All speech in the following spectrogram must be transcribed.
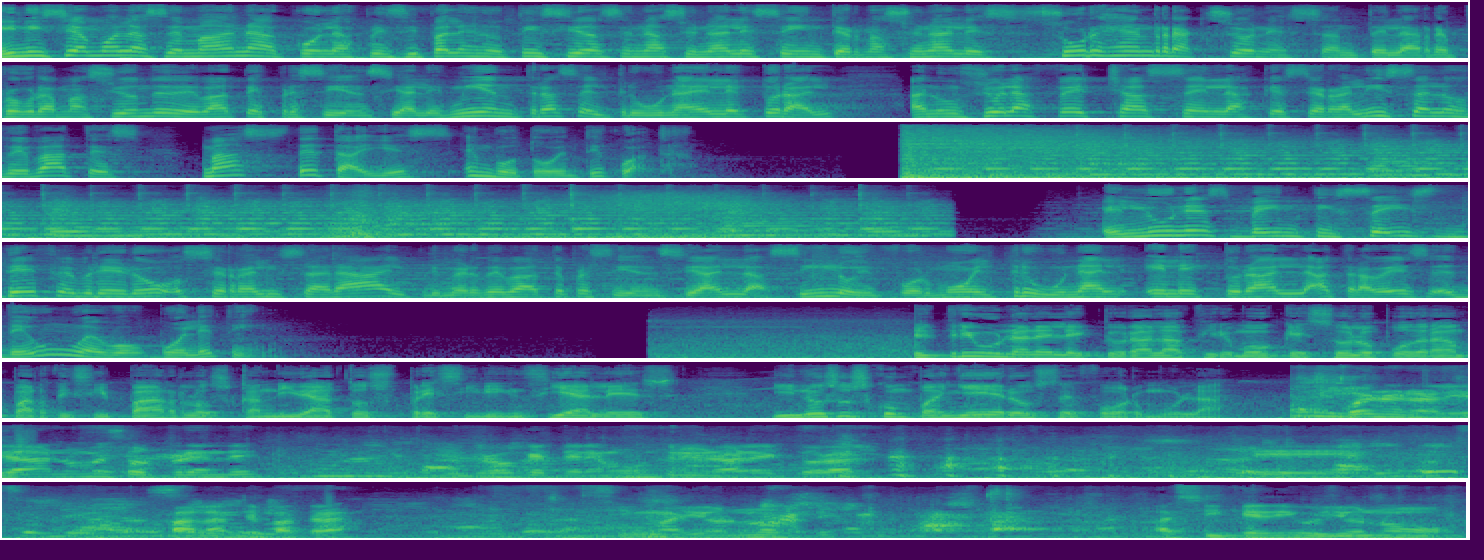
Iniciamos la semana con las principales noticias nacionales e internacionales. Surgen reacciones ante la reprogramación de debates presidenciales, mientras el Tribunal Electoral anunció las fechas en las que se realizan los debates. Más detalles en Voto 24. El lunes 26 de febrero se realizará el primer debate presidencial, así lo informó el Tribunal Electoral a través de un nuevo boletín. El Tribunal Electoral afirmó que solo podrán participar los candidatos presidenciales y no sus compañeros de fórmula. Bueno, en realidad no me sorprende. Yo creo que tenemos un Tribunal Electoral eh, para adelante, para atrás, sin mayor norte. Así que digo, yo no,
